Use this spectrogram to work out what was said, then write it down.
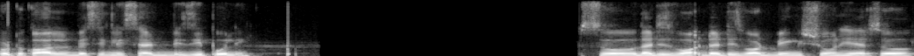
protocol basically said busy polling. So that is what that is what being shown here. So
